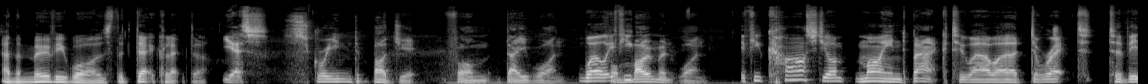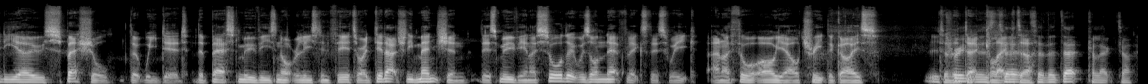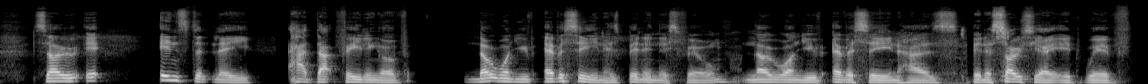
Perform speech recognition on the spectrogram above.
and the movie was The Debt Collector. Yes. Screamed budget from day one. Well, from if you moment one. if you cast your mind back to our direct to video special that we did, the best movies not released in theatre, I did actually mention this movie and I saw that it was on Netflix this week and I thought, oh yeah, I'll treat the guys. You To the debt collector. To, to the debt collector. So it instantly had that feeling of no one you've ever seen has been in this film. No one you've ever seen has been associated with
